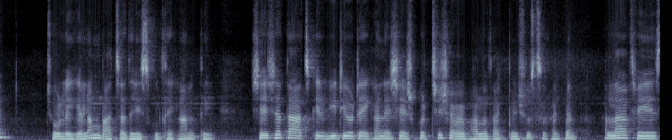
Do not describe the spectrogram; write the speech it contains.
চলে গেলাম বাচ্চাদের স্কুল থেকে আনতে। সেই সাথে আজকের ভিডিওটা এখানে শেষ করছি। সবাই ভালো থাকবেন, সুস্থ থাকবেন। আল্লাহ হাফেজ।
